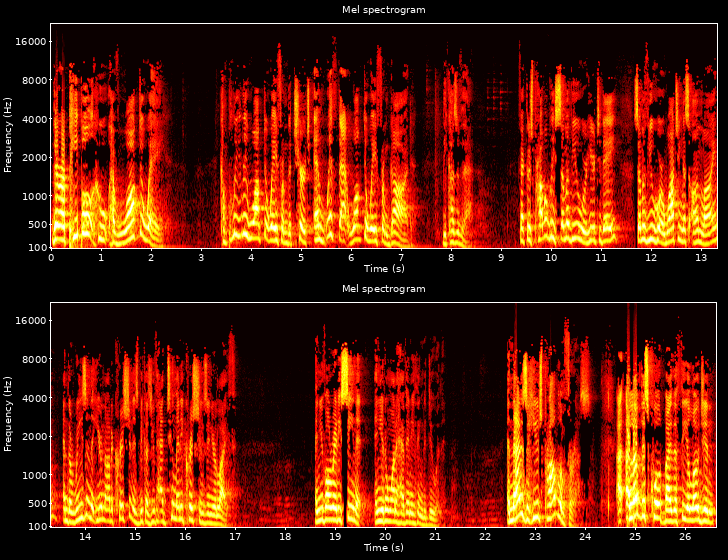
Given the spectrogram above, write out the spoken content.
there are people who have walked away completely walked away from the church, and with that, walked away from God because of that. In fact, there's probably some of you who are here today, some of you who are watching us online, and the reason that you're not a Christian is because you've had too many Christians in your life. And you've already seen it, and you don't want to have anything to do with it. And that is a huge problem for us. I, love this quote by the theologian.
